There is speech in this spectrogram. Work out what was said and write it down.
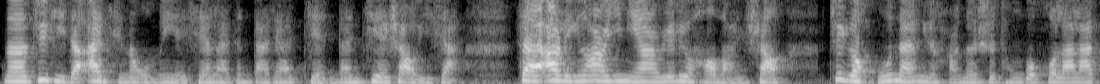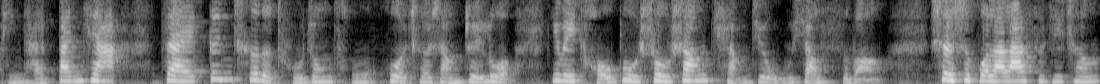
那具体的案情呢，我们也先来跟大家简单介绍一下。在二零二一年二月六号晚上。这个湖南女孩呢，是通过货拉拉平台搬家，在跟车的途中从货车上坠落，因为头部受伤，抢救无效死亡。涉事货拉拉司机称，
